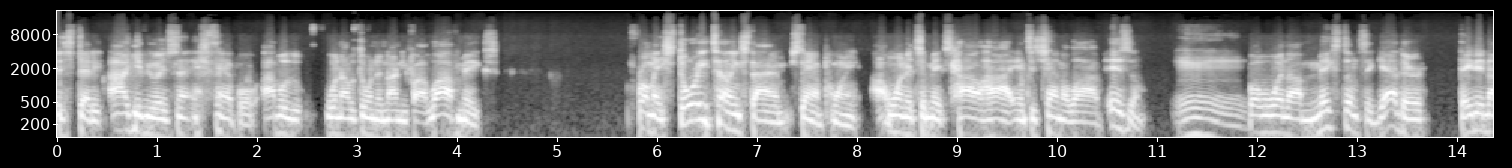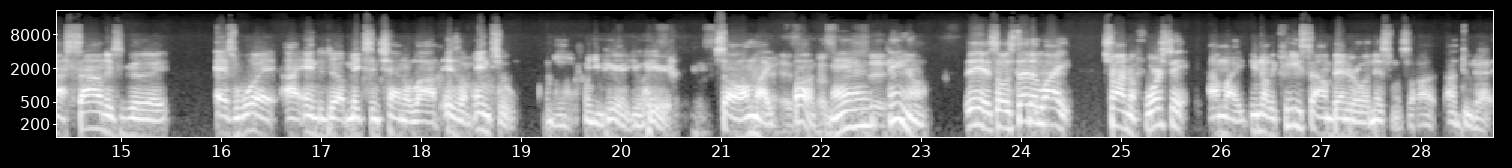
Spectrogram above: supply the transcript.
aesthetic. I'll give you an example. I was when I was doing the 95 live mix, from a storytelling stand, standpoint, I wanted to mix How High into Channel Live ism. Mm. But when I mixed them together, they did not sound as good as what I ended up mixing Channel Live ism into. When you hear it, you'll hear it. So I'm like, yeah, fuck, man, damn. Yeah, so instead of like trying to force it, I'm like, you know, the keys sound better on this one, so I, I do that.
